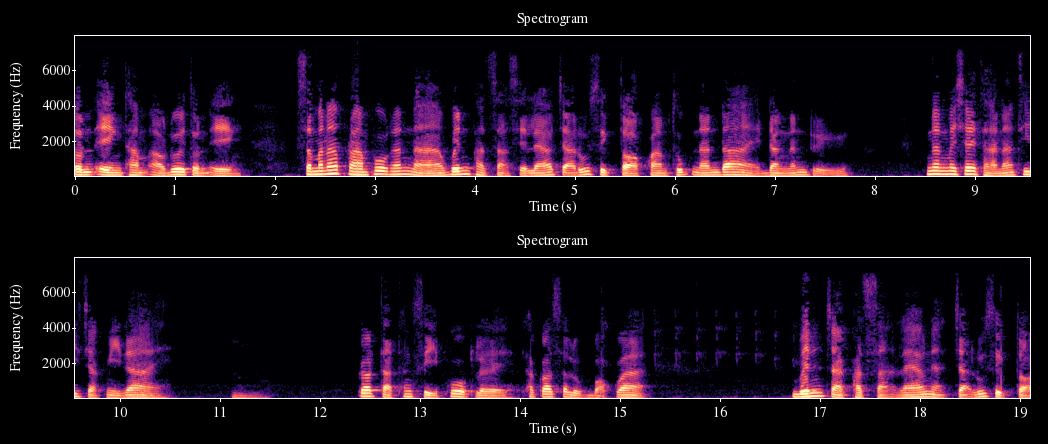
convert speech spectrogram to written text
ตนเองทำเอาด้วยตนเอง สมณพราหมณ์พวกนั้นหนา เว้นผัสสะเสร็จแล้วจะรู้สึกต่อความทุกข์นั้นได้ ดังนั้นหรือ นั่นไม่ใช่ฐานะที่จะมีได้ก็ตัดทั้งสี่พวกเลย แล้วก็สรุปบอกว่า เว้นจากผัสสะแล้วเนี่ย จะรู้สึกต่อ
